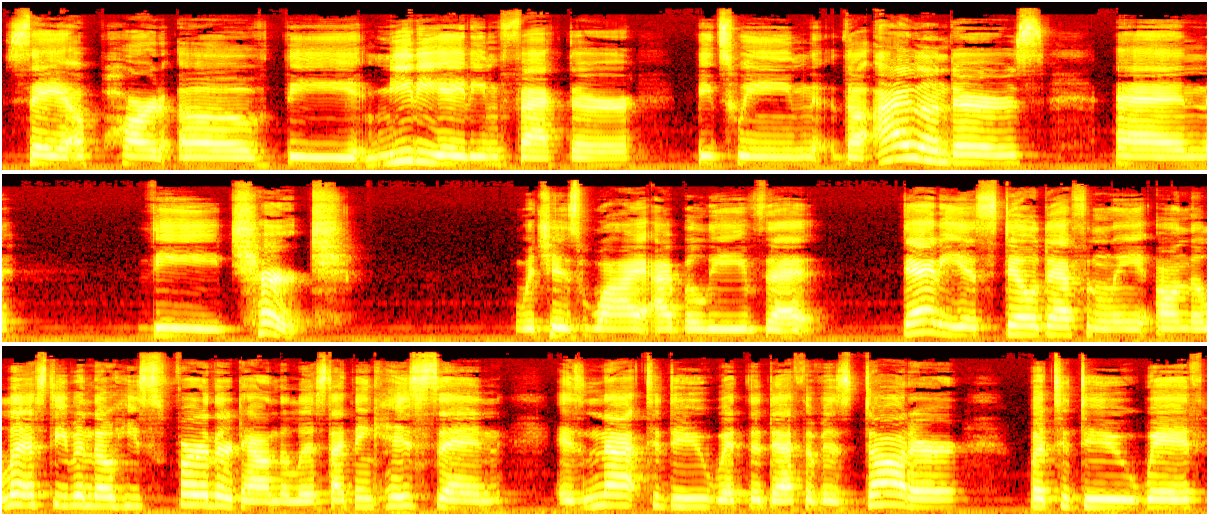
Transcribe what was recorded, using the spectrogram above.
say, a part of the mediating factor between the islanders and the church which is why I believe that Daddy is still definitely on the list, even though he's further down the list. I think his sin is not to do with the death of his daughter, but to do with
